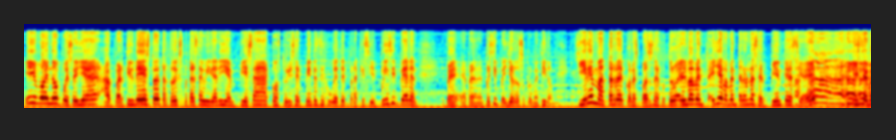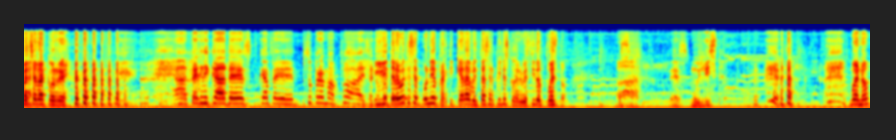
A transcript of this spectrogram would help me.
Y bueno, pues ella a partir de esto trató de explotar esa habilidad y empieza a construir serpientes de juguete para que si el príncipe Alan, eh, perdón, el príncipe Yordo, su prometido, quiere matarla con espadazos en el futuro, él va a ella va a aventar una serpiente hacia él y se va a echar a correr. ah, técnica de escape suprema. Y literalmente se pone a practicar a aventar serpientes con el vestido puesto. Ah, es muy lista. Bueno,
